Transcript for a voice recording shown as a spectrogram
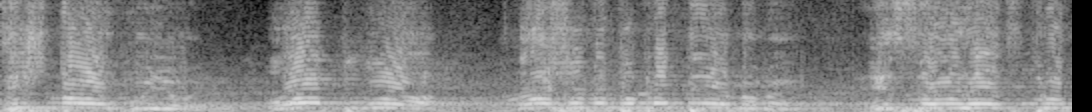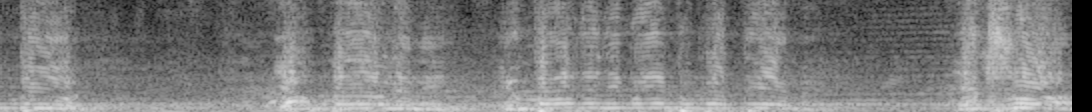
зіштовхують лоб-лоб нашими побратимами із силових структур. Я впевнений і впевнені мої побратими. Якщо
